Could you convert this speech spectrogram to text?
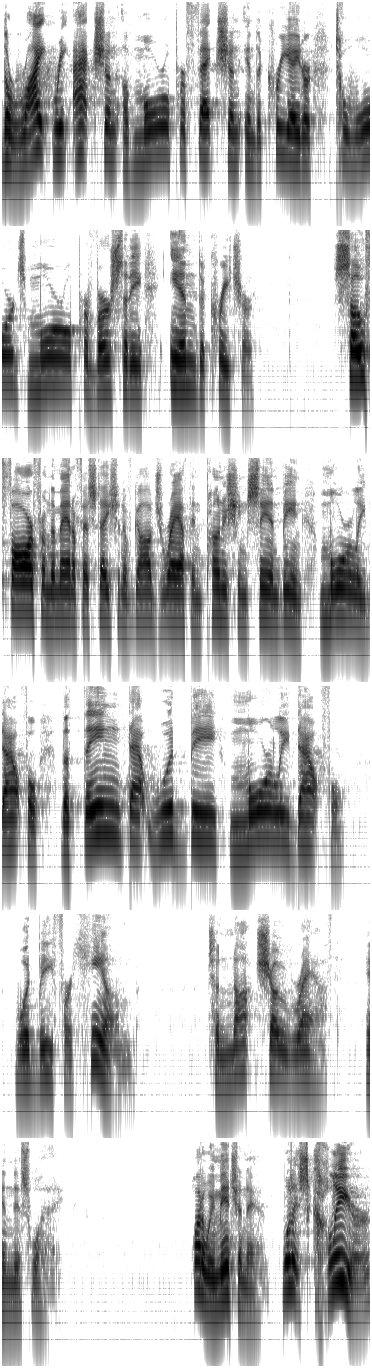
the right reaction of moral perfection in the Creator towards moral perversity in the creature so far from the manifestation of God's wrath in punishing sin being morally doubtful, the thing that would be morally doubtful would be for Him to not show wrath in this way. Why do we mention that? Well, it's clear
